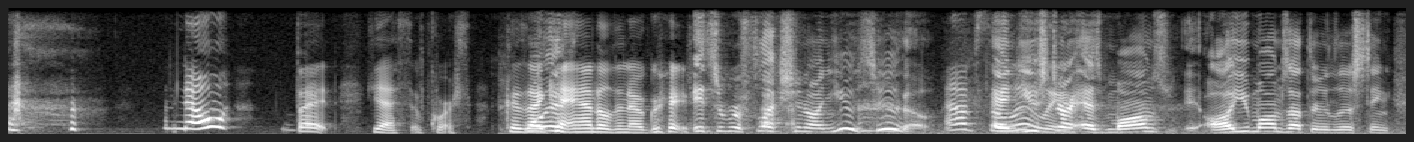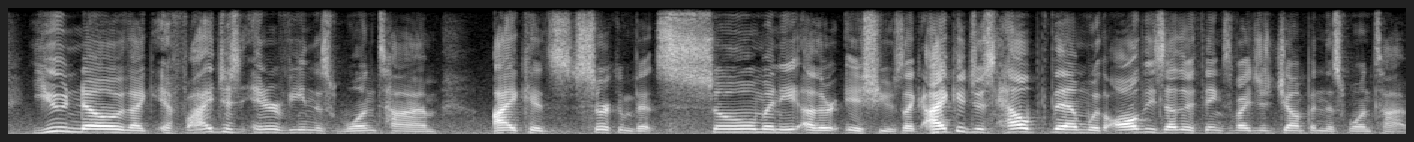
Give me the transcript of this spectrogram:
no, but yes, of course, because I can't handle the no grade. It's a reflection on you too, though. Absolutely. And you start as moms, all you moms out there listening, you know, like if I just intervene this one time, I could circumvent so many other issues. Like I could just help them with all these other things if I just jump in this one time.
